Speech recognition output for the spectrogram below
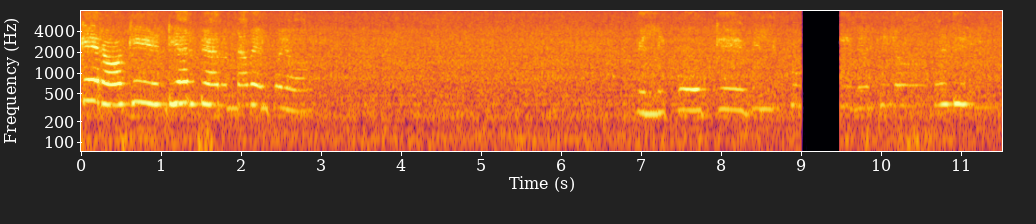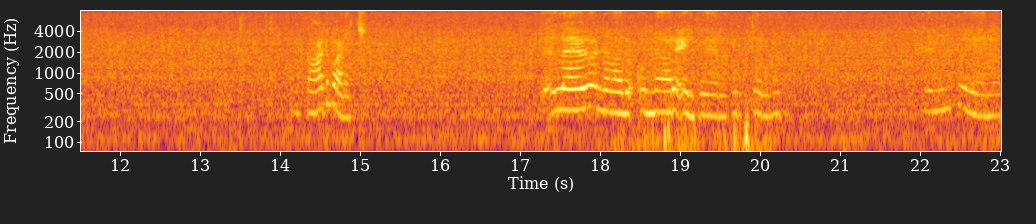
okay Rocky NTR fan ఉన్నావా వెళ్ళిపోయావా? వెళ్ళిపోకే వెళ్ళిపో పాట పాడచ్చు. లైవ్లో ఉన్న వాళ్ళు ఉన్నారో? వెళ్ళిపోయారు. గుర్తారు వెళ్ళిపోయారా?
